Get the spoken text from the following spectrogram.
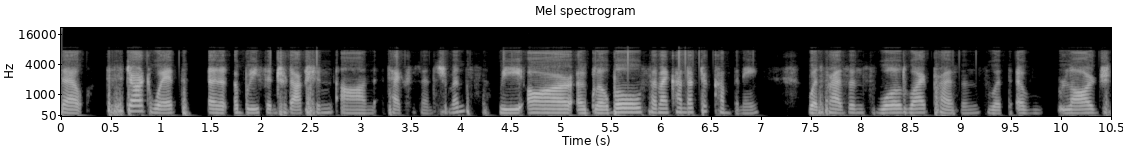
So to start with, a, a, brief introduction on Texas Instruments. We are a global semiconductor company with presence, worldwide presence, with a large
